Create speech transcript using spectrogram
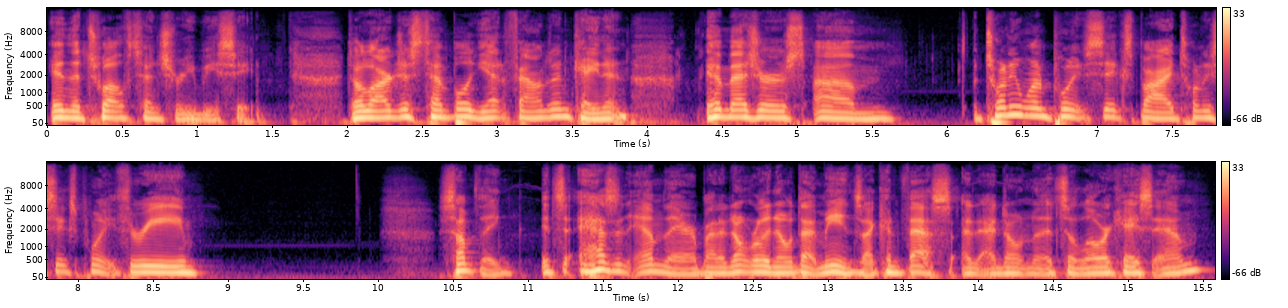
in the 12th century BC. The largest temple yet found in Canaan. It measures um, 21.6 by 26.3 something. It's it has an M there, but I don't really know what that means. I confess, I, I don't know. It's a lowercase m.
